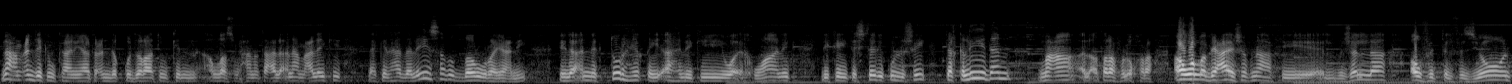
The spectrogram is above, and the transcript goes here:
نعم عندك إمكانيات وعندك قدرات يمكن الله سبحانه وتعالى أنعم عليك لكن هذا ليس بالضرورة يعني إلى أنك ترهقي أهلك وإخوانك لكي تشتري كل شيء تقليدا مع الأطراف الأخرى. أو والله دعاية شفناها في المجلة أو في التلفزيون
